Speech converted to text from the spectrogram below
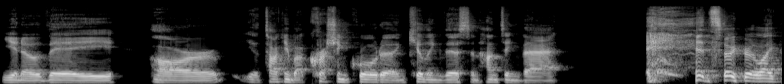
you know, they are you know, talking about crushing quota and killing this and hunting that. and so you're like,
